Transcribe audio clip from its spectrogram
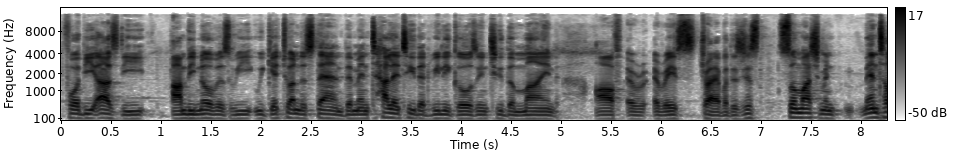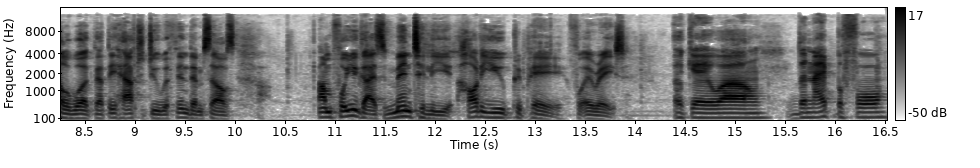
for the us, the um, the novice, we, we get to understand the mentality that really goes into the mind of a, a race driver. There's just so much men- mental work that they have to do within themselves. Um, for you guys, mentally, how do you prepare for a race? Okay, well, the night before,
